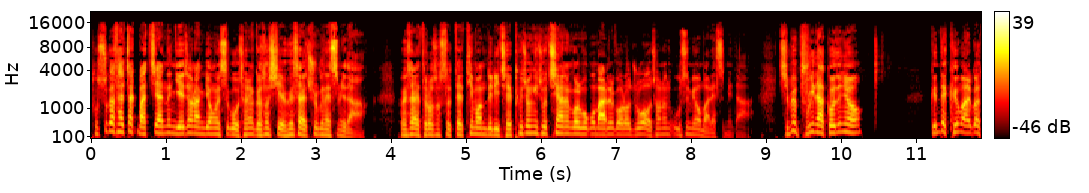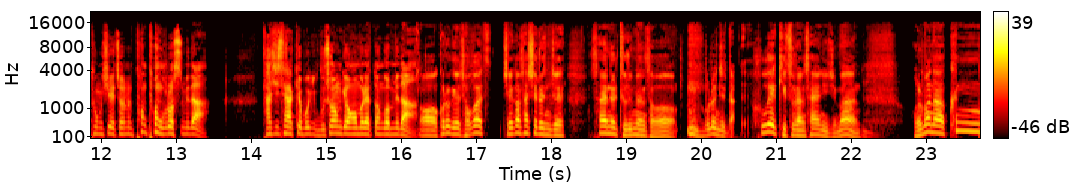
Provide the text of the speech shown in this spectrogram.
도수가 살짝 맞지 않는 예전 안경을 쓰고 저녁 6시에 회사에 출근했습니다. 회사에 들어섰을 때 팀원들이 제 표정이 좋지 않은 걸 보고 말을 걸어주어 저는 웃으며 말했습니다. 집에 불이 났거든요. 근데 그 말과 동시에 저는 펑펑 울었습니다. 다시 생각해보니 무서운 경험을 했던 겁니다. 어, 그러게요. 저가, 제가 사실은 이제 사연을 들으면서, 물론 이제 나- 후에 기술한 사연이지만, 음. 얼마나 큰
